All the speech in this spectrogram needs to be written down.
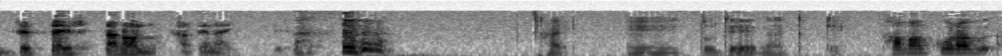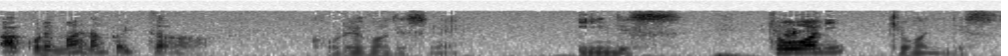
絶対スタローンに勝てないっていう。はい。えーっと、で、何やったっけ？タマコラブ、あ、これ前なんか言ってたな。これはですね、いいんです。京アニ、今日は2です。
